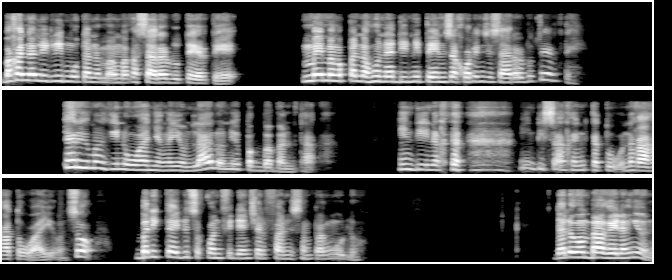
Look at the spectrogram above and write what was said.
baka nalilimutan ng mga Sara Duterte, may mga panahon na dinipensa ko rin si Sara Duterte. Pero yung mga ginawa niya ngayon, lalo na yung pagbabanta, hindi na hindi sa akin katu nakakatuwa yun. So, balik tayo sa confidential funds ng Pangulo. Dalawang bagay lang yun.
